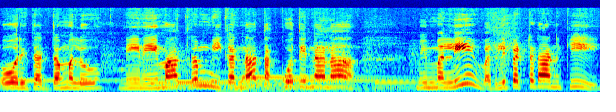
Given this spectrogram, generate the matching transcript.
ఓరి దద్దమ్మలు నేనేమాత్రం మీకన్నా తక్కువ తిన్నానా? మిమ్మల్ని వదిలిపెట్టడానికి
